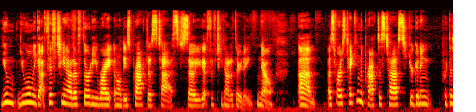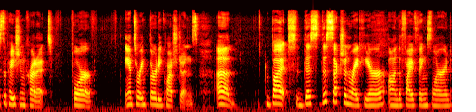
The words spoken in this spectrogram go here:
you you only got 15 out of 30 right in all these practice tests, so you get 15 out of 30. No. Um, as far as taking the practice test, you're getting participation credit for answering 30 questions. Um, but this this section right here on the five things learned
